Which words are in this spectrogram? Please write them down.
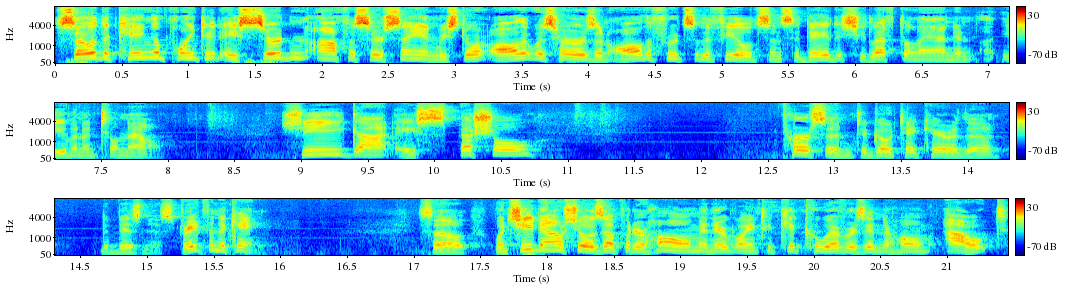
So the king appointed a certain officer, saying, Restore all that was hers and all the fruits of the field since the day that she left the land and uh, even until now. She got a special person to go take care of the, the business, straight from the king. So when she now shows up at her home and they're going to kick whoever's in their home out,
